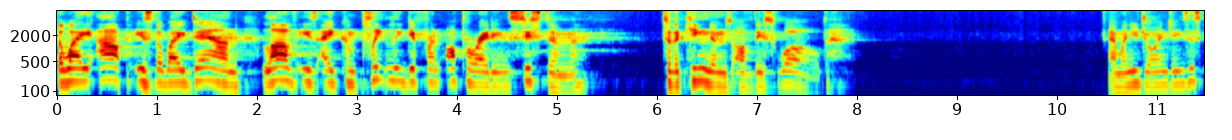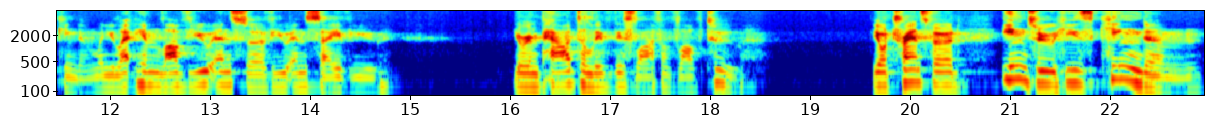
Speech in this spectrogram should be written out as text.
The way up is the way down. Love is a completely different operating system to the kingdoms of this world. And when you join Jesus' kingdom, when you let Him love you and serve you and save you, you're empowered to live this life of love too. You're transferred into His kingdom.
